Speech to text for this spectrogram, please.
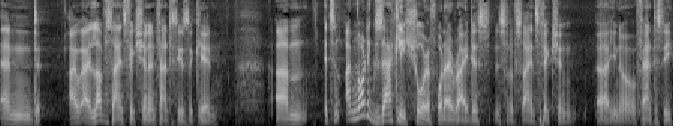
and I, I loved science fiction and fantasy as a kid. Um, I'm not exactly sure if what I write is, is sort of science fiction, uh, you know, fantasy.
